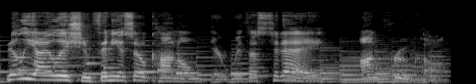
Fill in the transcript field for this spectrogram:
Billie Eilish and Finneas O'Connell, they're with us today on Crew Call.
